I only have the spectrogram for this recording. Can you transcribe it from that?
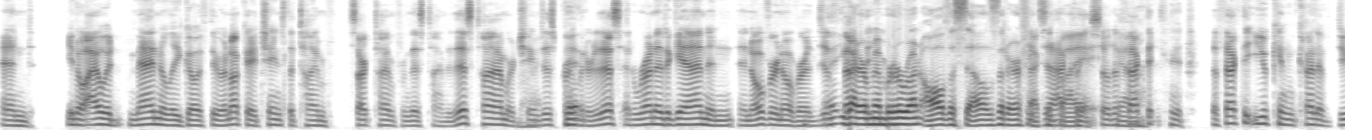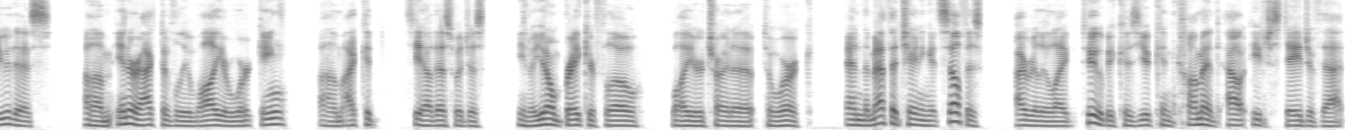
And you know, I would manually go through and okay, change the time, start time from this time to this time, or change right. this parameter yeah. to this, and run it again and and over and over. And you got to remember to run all the cells that are affected exactly. by it. So the yeah. fact that the fact that you can kind of do this um, interactively while you're working, um, I could see how this would just you know you don't break your flow while you're trying to to work. And the method chaining itself is I really like too because you can comment out each stage of that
